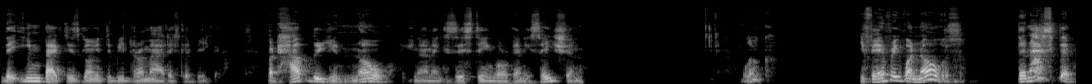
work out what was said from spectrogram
the impact is going to be dramatically bigger. But how do you know in an existing organization? Look, if everyone knows, then ask them.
